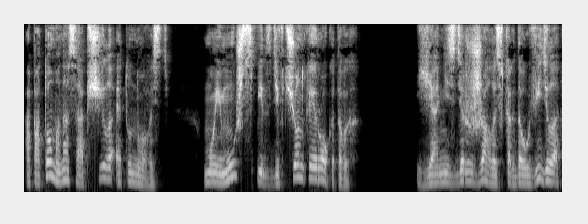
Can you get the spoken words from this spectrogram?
А потом она сообщила эту новость. Мой муж спит с девчонкой Рокотовых. Я не сдержалась, когда увидела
